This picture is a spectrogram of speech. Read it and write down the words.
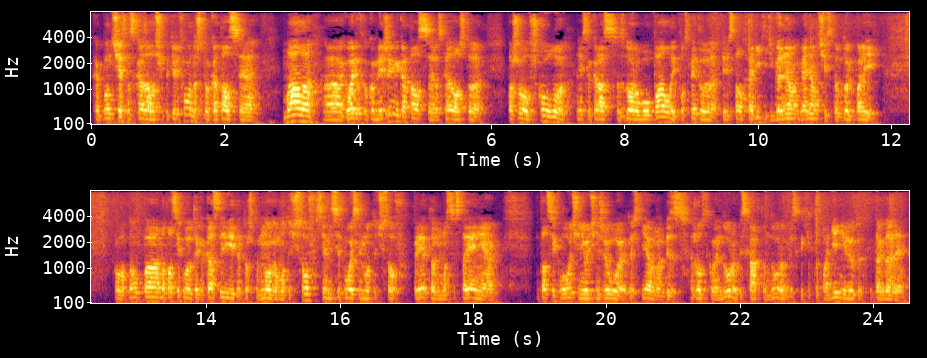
как бы он честно сказал еще по телефону, что катался мало, а, говорил, в каком режиме катался, рассказал, что пошел в школу, несколько раз здорово упал, и после этого перестал ходить и гонял, гонял чисто вдоль полей. Вот. Но по мотоциклу это как раз и видно, то, что много моточасов, 78 моточасов, при этом состояние мотоцикла очень и очень живое, то есть явно без жесткого эндура, без хард эндура, без каких-то падений лютых и так далее.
